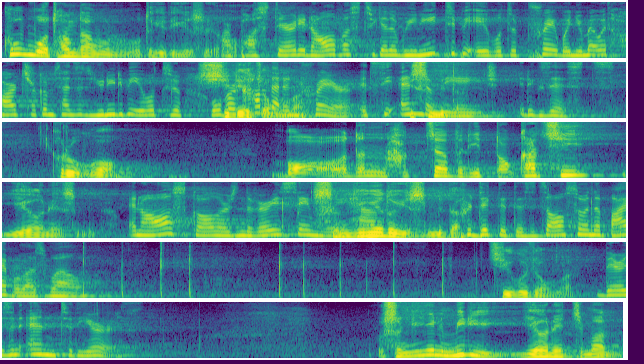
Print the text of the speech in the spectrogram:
그거 못한다면 어떻게 되겠어요? our posterity and all of us together, we need to be able to pray. When you're met with hard circumstances, you need to be able to overcome that in prayer. It's the end of the age. It exists. 그리고 모든 학자들이 똑같이 예언했습니다. And all scholars in the very same way 성경에도 have 있습니다. predicted this. It's also in the Bible as well. 지구 종말. There is an end to the earth. 성경에는 미리 예언했지만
